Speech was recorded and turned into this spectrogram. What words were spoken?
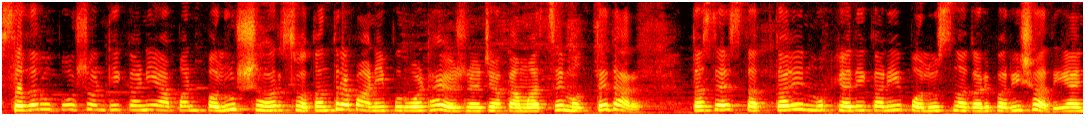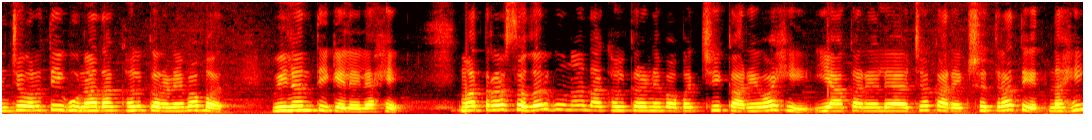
सदर उपोषण ठिकाणी आपण पलूस शहर स्वतंत्र पाणी पुरवठा योजनेच्या कामाचे मक्तेदार तसेच तत्कालीन मुख्याधिकारी पलूस नगर परिषद यांच्यावरती गुन्हा दाखल करण्याबाबत विनंती केलेली आहे. मात्र सदर गुन्हा दाखल करण्याबाबतची कार्यवाही या कार्यालयाच्या कार्यक्षेत्रात येत नाही.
